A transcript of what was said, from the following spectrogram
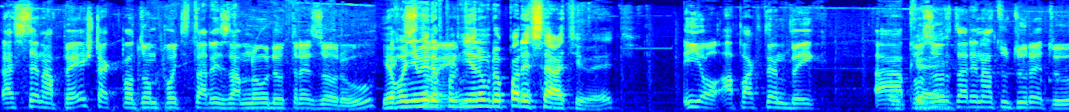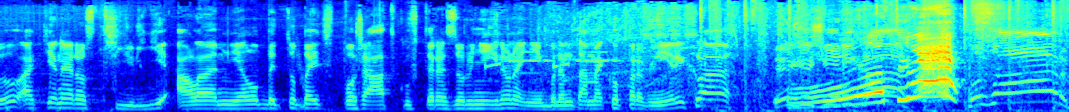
Až se napiješ, tak potom pojď tady za mnou do trezoru. Jo, oni mi doplní jenom do 50, viď? Jo, a pak ten big. A OK. pozor tady na tu turetu, ať tě nerozstřílí, ale mělo by to být v pořádku, v trezoru nikdo není. Budem tam jako první, rychle! Ježiši, rychle! Pozor!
